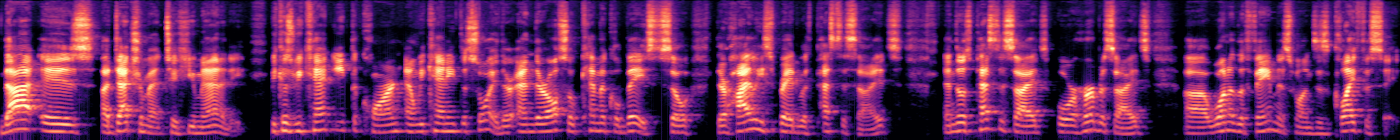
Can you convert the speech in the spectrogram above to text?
That is a detriment to humanity because we can't eat the corn and we can't eat the soy. They're, and they're also chemical based. So they're highly sprayed with pesticides. And those pesticides or herbicides, uh, one of the famous ones is glyphosate.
